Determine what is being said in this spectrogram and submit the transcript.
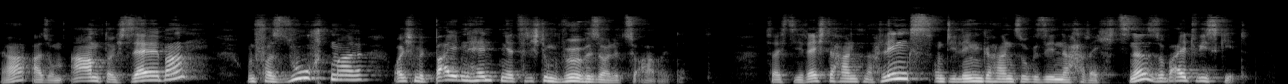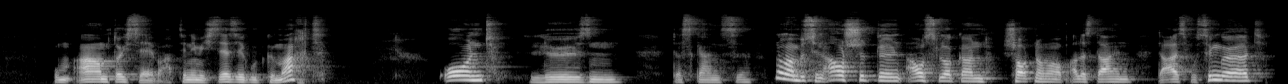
Ja, also umarmt euch selber und versucht mal, euch mit beiden Händen jetzt Richtung Wirbelsäule zu arbeiten. Das heißt, die rechte Hand nach links und die linke Hand so gesehen nach rechts, ne? so weit wie es geht. Umarmt euch selber. Habt ihr nämlich sehr, sehr gut gemacht. Und lösen das Ganze. Nochmal ein bisschen ausschütteln, auslockern. Schaut nochmal, ob alles dahin da ist, wo es hingehört.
